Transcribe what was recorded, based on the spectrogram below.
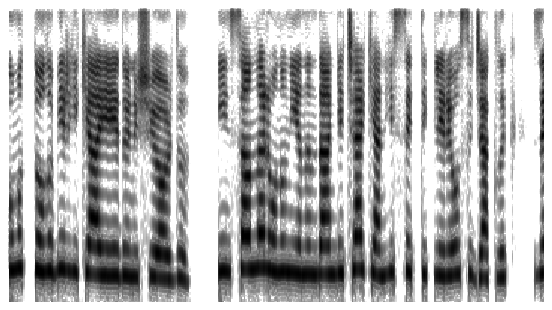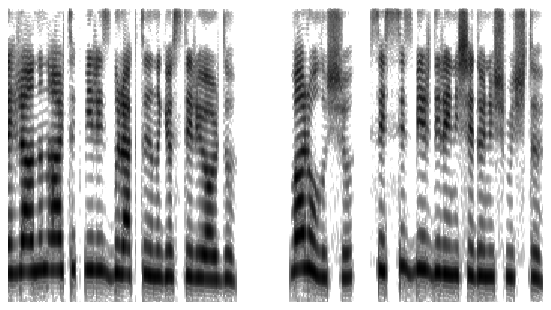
umut dolu bir hikayeye dönüşüyordu. İnsanlar onun yanından geçerken hissettikleri o sıcaklık, Zehra'nın artık bir iz bıraktığını gösteriyordu. Varoluşu, sessiz bir direnişe dönüşmüştü.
